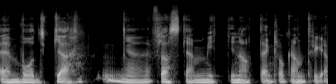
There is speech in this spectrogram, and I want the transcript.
en vodka, eh, mitt i natten klockan tre.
